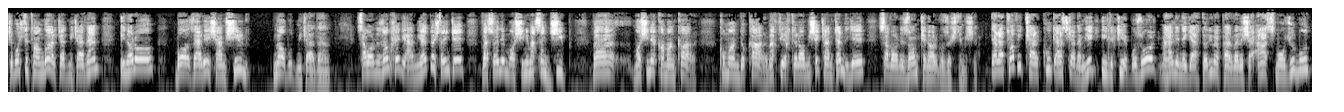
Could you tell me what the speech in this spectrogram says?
که پشت تانگا حرکت می‌کردن. اینا رو با ضربه شمشیر نابود می‌کردن. سوار نظام خیلی اهمیت داشت تا اینکه وسایل ماشینی مثلا جیپ و ماشین کامانکار کماندوکار وقتی اختراع میشه کم کم دیگه سوار نظام کنار گذاشته میشه. در اطراف کرکوک ارز کردم یک ایلخی بزرگ محل نگهداری و پرورش اسب موجود بود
